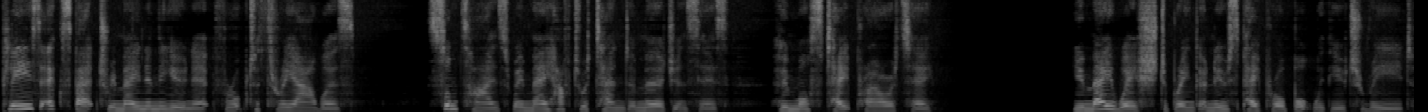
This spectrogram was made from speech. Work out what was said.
Please expect to remain in the unit for up to three hours. Sometimes we may have to attend emergencies who must take priority. You may wish to bring a newspaper or book with you to read.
